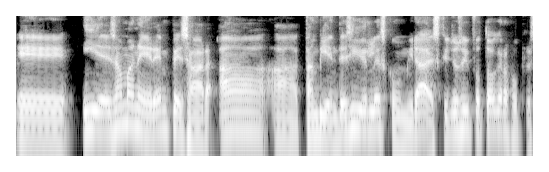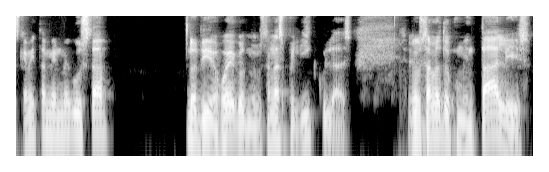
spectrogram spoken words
Eh, y de esa manera empezar a, también decirles como, mira, es que yo soy fotógrafo, pero es que a mí también me gustan los videojuegos, me gustan las películas, me gustan los documentales,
